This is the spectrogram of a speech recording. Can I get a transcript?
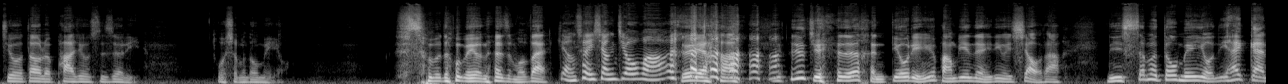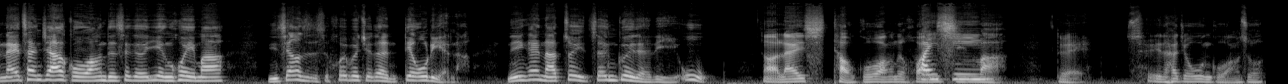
结果到了帕修斯这里，我什么都没有。什么都没有，那怎么办？两串香蕉吗？对呀、啊，他就觉得很丢脸，因为旁边的人一定会笑他。你什么都没有，你还敢来参加国王的这个宴会吗？你这样子会不会觉得很丢脸啊？你应该拿最珍贵的礼物啊来讨国王的欢心嘛。对，所以他就问国王说：“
